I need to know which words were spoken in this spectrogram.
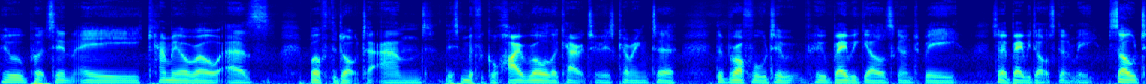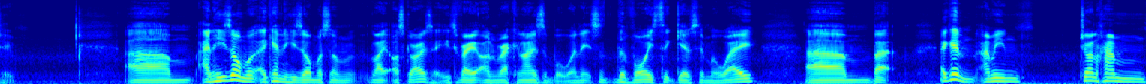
who puts in a cameo role as both the Doctor and this mythical high roller character who's coming to the brothel to who Baby Girl's going to be, sorry, Baby Doll's going to be sold to. Um, and he's almost again he's almost um, like Oscar Isaac. He's very unrecognizable, and it's the voice that gives him away. Um, but again, I mean, Jon Hamm.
